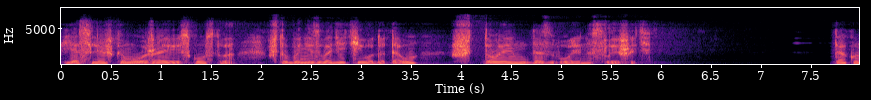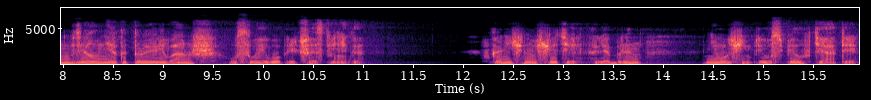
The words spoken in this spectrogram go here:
Я слишком уважаю искусство, чтобы не сводить его до того, что им дозволено слышать». Так он взял некоторый реванш у своего предшественника. В конечном счете Лебрен не очень преуспел в театре.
